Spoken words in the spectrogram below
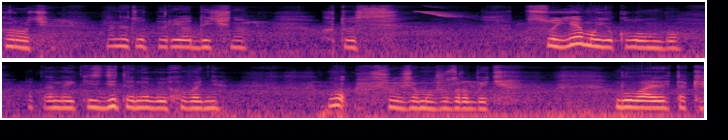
Коротше, в мене тут періодично хтось псує мою клумбу. Напевно, якісь діти не виховані. Ну, що ж я можу зробити? Буває таке.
